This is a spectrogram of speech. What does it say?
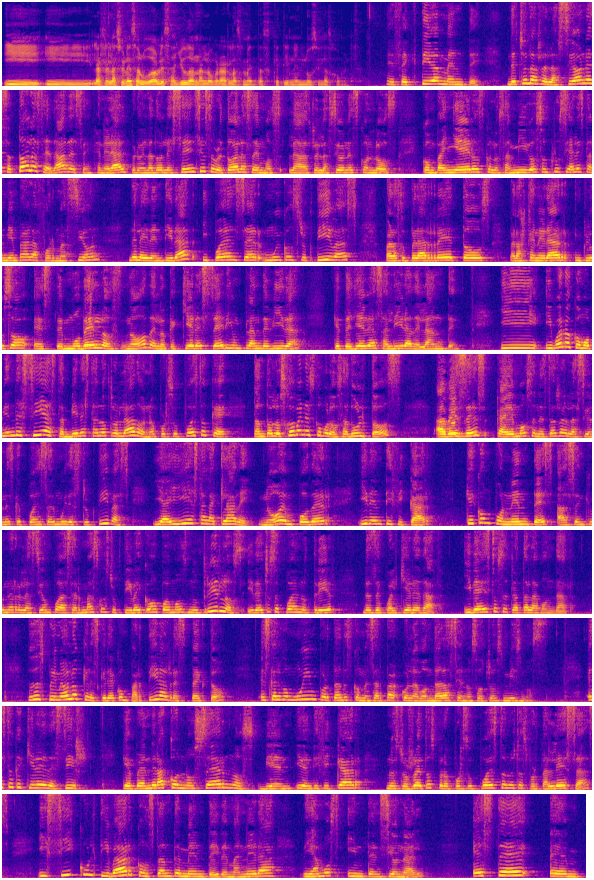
y, y, las relaciones saludables ayudan a lograr las metas que tienen los y las jóvenes. Efectivamente. De hecho, las relaciones a todas las edades en general, pero en la adolescencia, sobre todo las, las relaciones con los compañeros, con los amigos, son cruciales también para la formación de la identidad y pueden ser muy constructivas para superar retos, para generar incluso este, modelos ¿no? de lo que quieres ser y un plan de vida que te lleve a salir adelante. Y, y, bueno, como bien decías, también está el otro lado, ¿no? Por supuesto que tanto los jóvenes como los adultos a veces caemos en estas relaciones que pueden ser muy destructivas. Y ahí está la clave, ¿no? En poder identificar qué componentes hacen que una relación pueda ser más constructiva y cómo podemos nutrirlos. Y de hecho se puede nutrir desde cualquier edad. Y de esto se trata la bondad. Entonces, primero lo que les quería compartir al respecto es que algo muy importante es comenzar con la bondad hacia nosotros mismos. ¿Esto qué quiere decir? Que aprender a conocernos bien, identificar nuestros retos, pero por supuesto nuestras fortalezas, y sí cultivar constantemente y de manera, digamos, intencional este em,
